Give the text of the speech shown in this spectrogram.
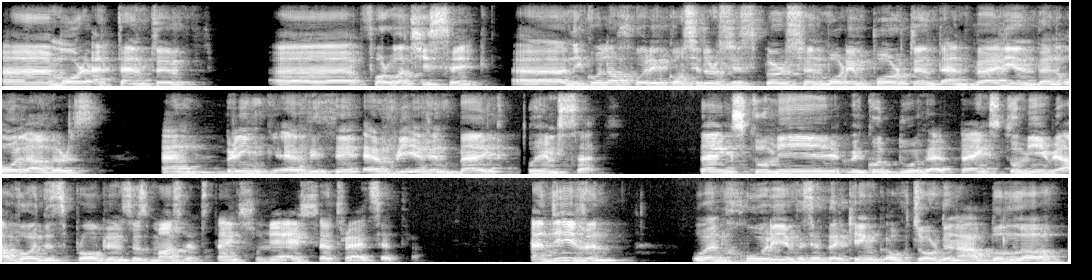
uh, more attentive uh, for what he's saying. Uh, Nicolas Khoury considers his person more important and valiant than all others and bring everything, every event back to himself. Thanks to me, we could do that. Thanks to me, we avoid these problems with Muslims. Thanks to me, etc., etc. And even when Khoury visited the king of Jordan, Abdullah,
